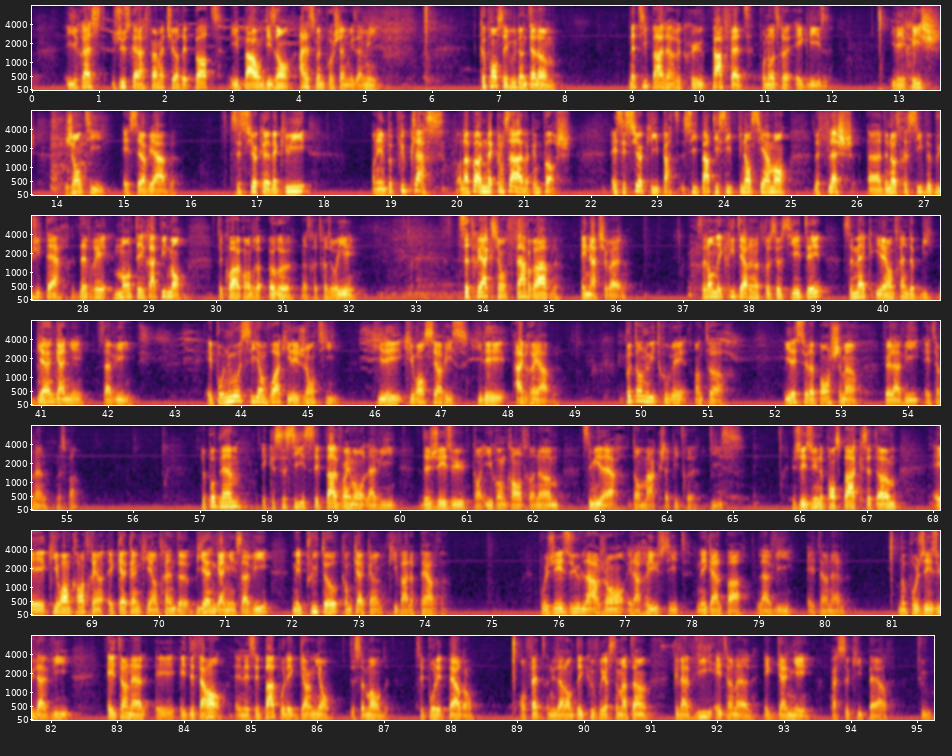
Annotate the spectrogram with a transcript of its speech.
Il reste jusqu'à la fermeture des portes et il part en disant à la semaine prochaine, mes amis. Que pensez-vous d'un tel homme? N'est-il pas la recrue parfaite pour notre Église? Il est riche, gentil et serviable. C'est sûr qu'avec lui, on est un peu plus classe. On n'a pas un mec comme ça avec une Porsche. Et c'est sûr qu'il participe financièrement les flèches euh, de notre cible budgétaire devraient monter rapidement, de quoi rendre heureux notre trésorier. Cette réaction favorable est naturelle. Selon les critères de notre société, ce mec, il est en train de bien gagner sa vie. Et pour nous aussi, on voit qu'il est gentil, qu'il rend service, qu'il est agréable. Peut-on lui trouver un tort? Il est sur le bon chemin vers la vie éternelle, n'est-ce pas? Le problème est que ceci, ce n'est pas vraiment la vie de Jésus quand il rencontre un homme similaire dans Marc chapitre 10. Jésus ne pense pas que cet homme qui rencontre est quelqu'un qui est en train de bien gagner sa vie, mais plutôt comme quelqu'un qui va le perdre. Pour Jésus, l'argent et la réussite n'égalent pas la vie éternelle. Donc pour Jésus, la vie éternelle est, est différente. Et ce n'est pas pour les gagnants de ce monde, c'est pour les perdants. En fait, nous allons découvrir ce matin que la vie éternelle est gagnée par ceux qui perdent tout.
